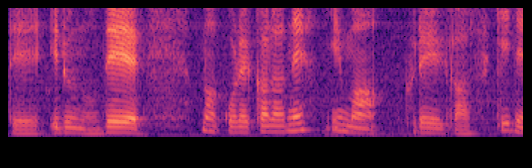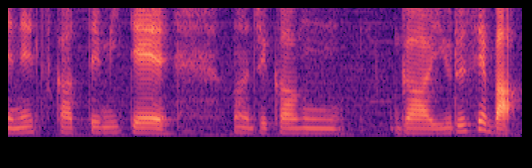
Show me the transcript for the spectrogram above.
ているので、まあ、これからね今クレイが好きでね使ってみて、まあ、時間が許せば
